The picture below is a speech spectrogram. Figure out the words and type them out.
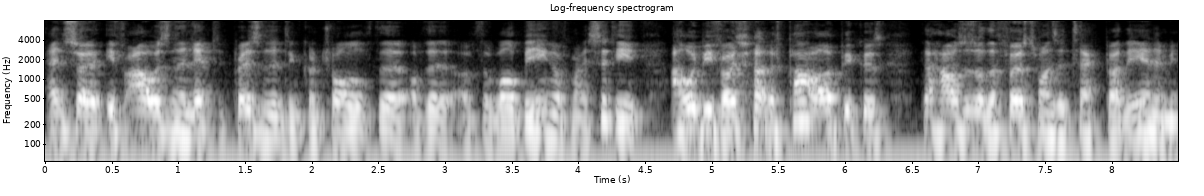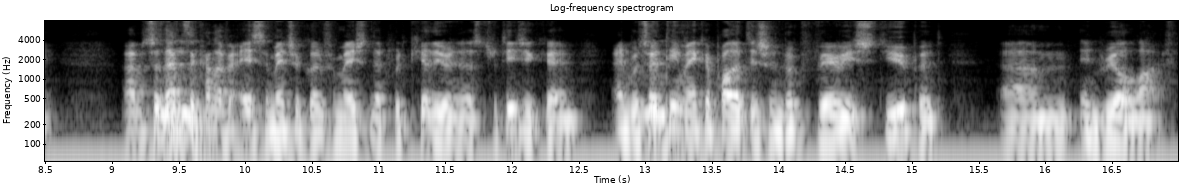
And so, if I was an elected president in control of the of the of the well-being of my city, I would be voted out of power because the houses are the first ones attacked by the enemy. Um, so that's the kind of asymmetrical information that would kill you in a strategic game, and would certainly make a politician look very stupid um, in real life.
